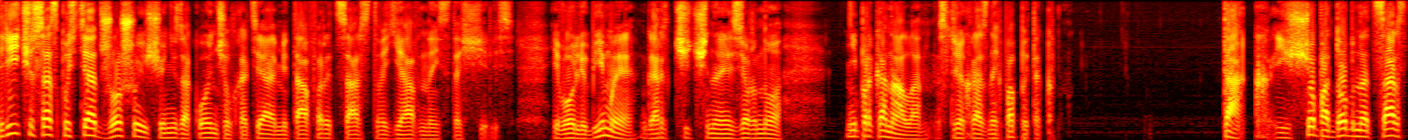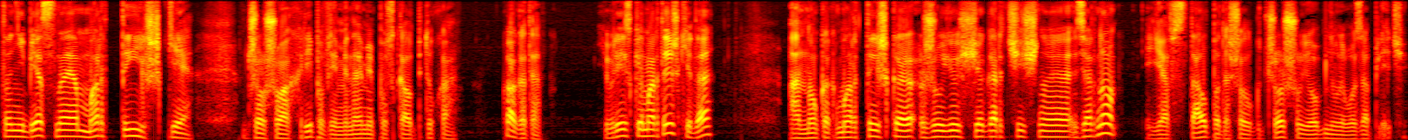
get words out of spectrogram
Три часа спустя Джошу еще не закончил, хотя метафоры царства явно истощились. Его любимое горчичное зерно не проканало с трех разных попыток. «Так, еще подобно царство небесное мартышке!» Джошуа хрип и временами пускал петуха. «Как это? Еврейской мартышки, да?» «Оно как мартышка, жующая горчичное зерно?» Я встал, подошел к Джошу и обнял его за плечи.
